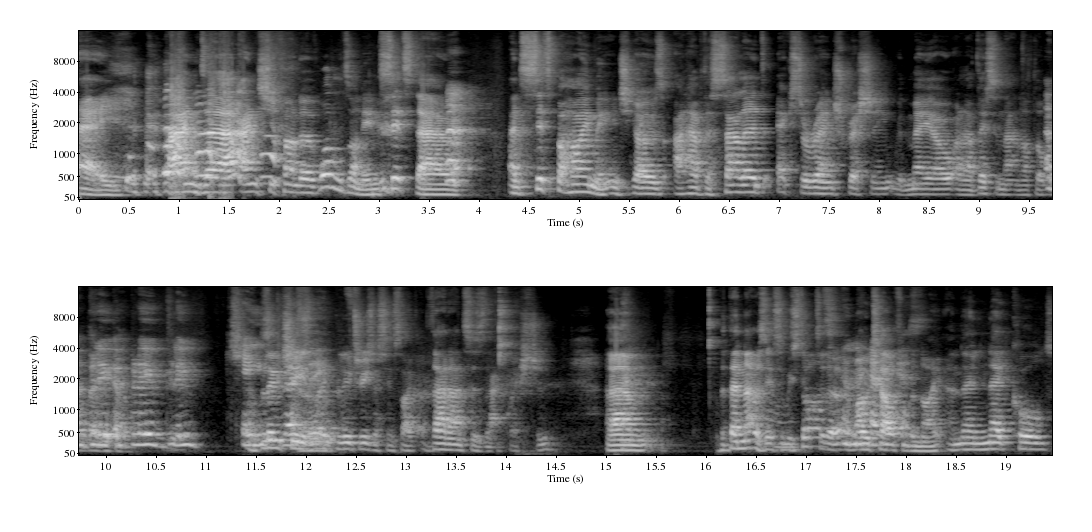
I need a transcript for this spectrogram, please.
A, and uh, and she kind of waddles on in, sits down, and sits behind me, and she goes, "I have the salad, extra ranch dressing with mayo, and I have this and that." And I thought, well, And blue, and blue, blue cheese blue cheese, dressing. blue, blue cheese dressing. It's like that answers that question. Um, but then that was it. So we stopped at a, a motel for the night, and then Ned called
